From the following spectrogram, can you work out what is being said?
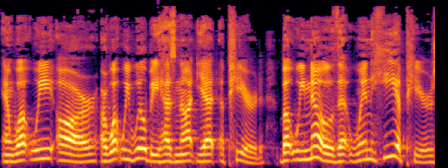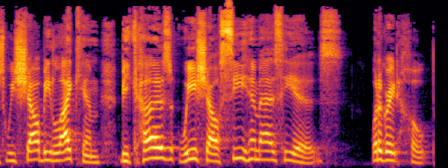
And what we are, or what we will be, has not yet appeared. But we know that when he appears, we shall be like him, because we shall see him as he is. What a great hope.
